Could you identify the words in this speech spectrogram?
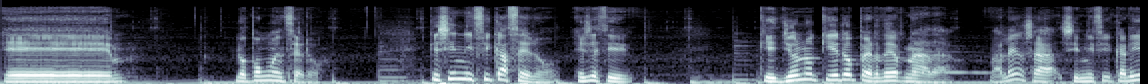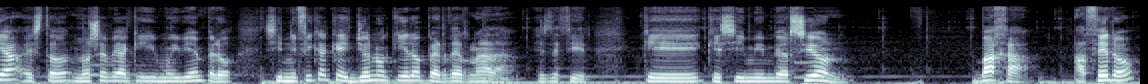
eh, lo pongo en cero. ¿Qué significa cero? Es decir, que yo no quiero perder nada. ¿Vale? O sea, significaría, esto no se ve aquí muy bien, pero significa que yo no quiero perder nada. Es decir, que, si mi inversión baja a cero,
